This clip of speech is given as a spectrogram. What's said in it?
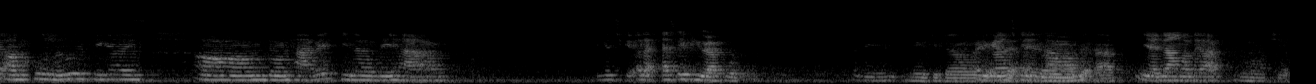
it on Hulu if you guys um don't have it. You know they have. I guess you can. As if you have Hulu. I mean, You can download You guys can, download the app yeah, download the app. and watch it.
